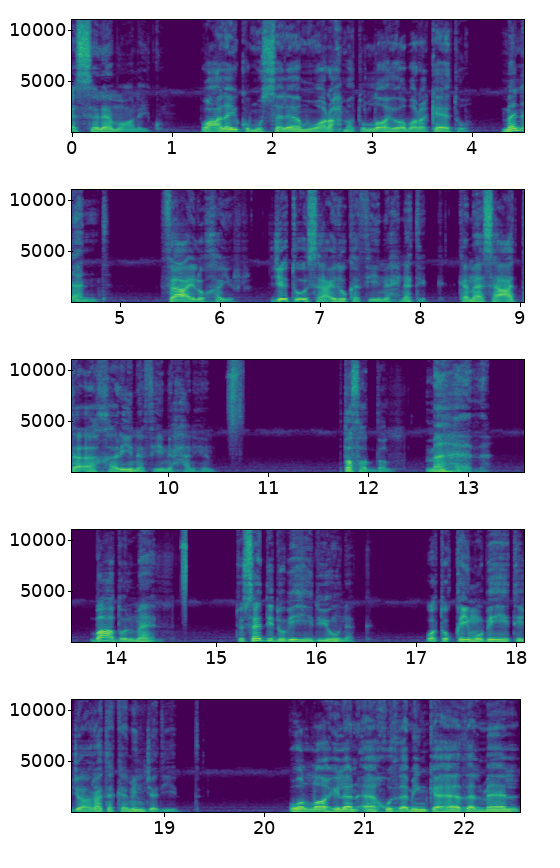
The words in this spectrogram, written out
السلام عليكم. وعليكم السلام ورحمة الله وبركاته. من أنت؟ فاعل خير. جئت أساعدك في محنتك كما ساعدت آخرين في محنهم. تفضل. ما هذا؟ بعض المال. تسدد به ديونك. وتقيم به تجارتك من جديد. والله لن آخذ منك هذا المال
